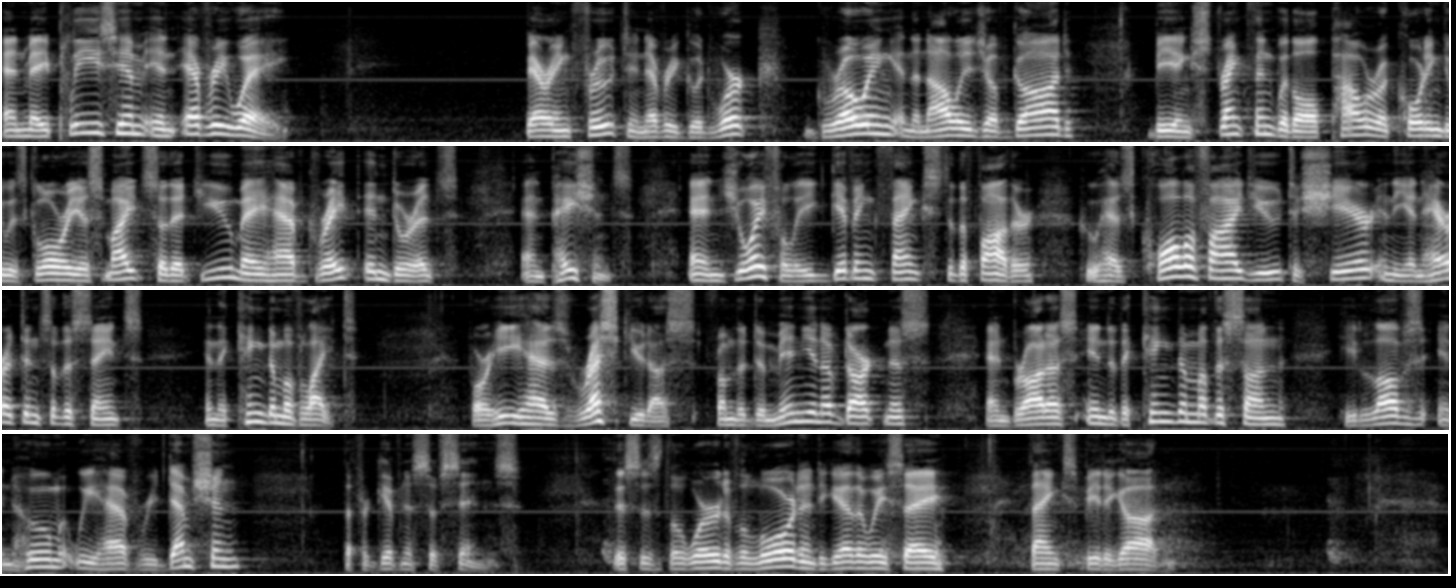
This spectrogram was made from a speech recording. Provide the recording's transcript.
and may please Him in every way bearing fruit in every good work, growing in the knowledge of God, being strengthened with all power according to his glorious might, so that you may have great endurance and patience, and joyfully giving thanks to the Father who has qualified you to share in the inheritance of the saints in the kingdom of light. For he has rescued us from the dominion of darkness and brought us into the kingdom of the Son he loves, in whom we have redemption, the forgiveness of sins. This is the word of the Lord, and together we say, Thanks be to God.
